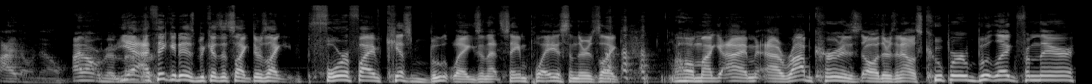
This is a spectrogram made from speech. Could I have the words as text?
I don't know. I don't remember. Yeah, I think it is because it's like there's like four or five Kiss bootlegs in that same place, and there's like, oh my god, I'm- uh, Rob Kern is. Oh, there's an Alice Cooper bootleg from there.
